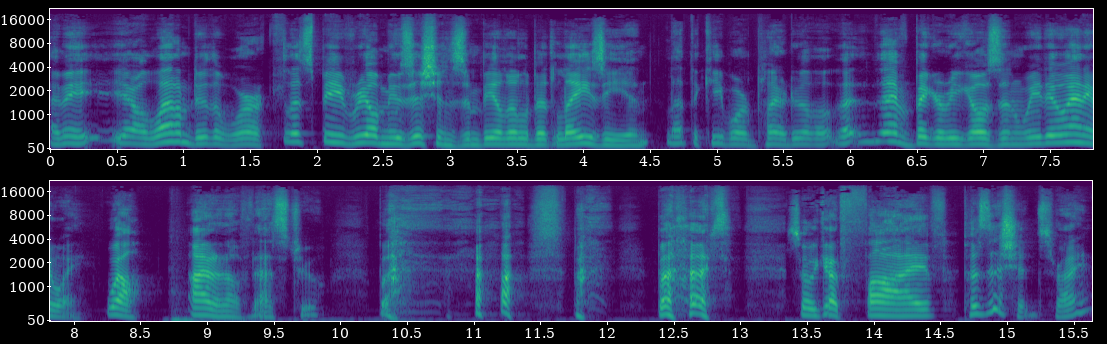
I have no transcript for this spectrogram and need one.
I mean, you know, let them do the work. Let's be real musicians and be a little bit lazy and let the keyboard player do a little. They have bigger egos than we do anyway. Well, I don't know if that's true, but but so we got five positions, right?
